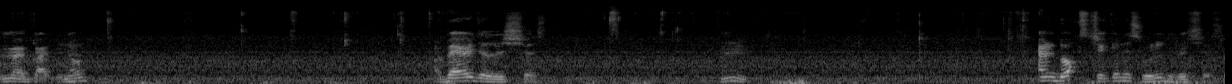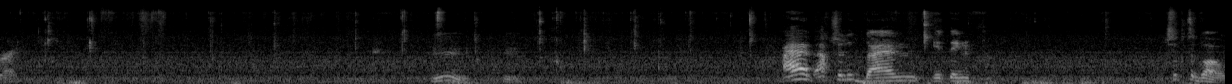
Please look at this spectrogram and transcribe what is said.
Oh my god, you know? Very delicious. Mm. Andoks chicken is really delicious, right? Mm. Mm. I have actually done eating Chooks-to-Go.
